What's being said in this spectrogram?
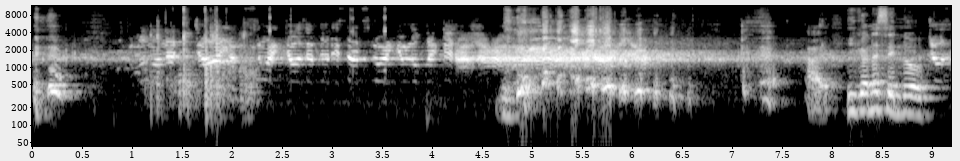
Mom, I'm not dying. I'm snoring. Joseph, daddy, stop snoring. You look like this. Alright, you gonna say no. Joseph,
